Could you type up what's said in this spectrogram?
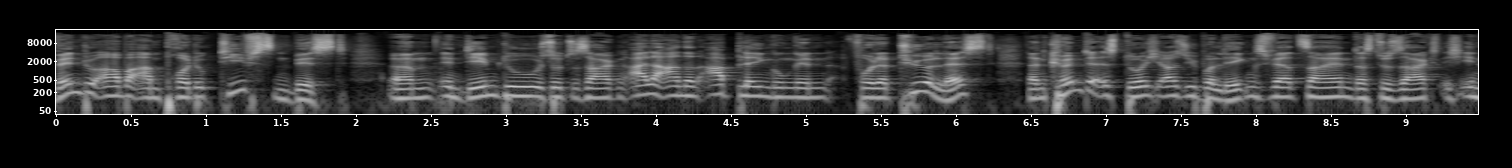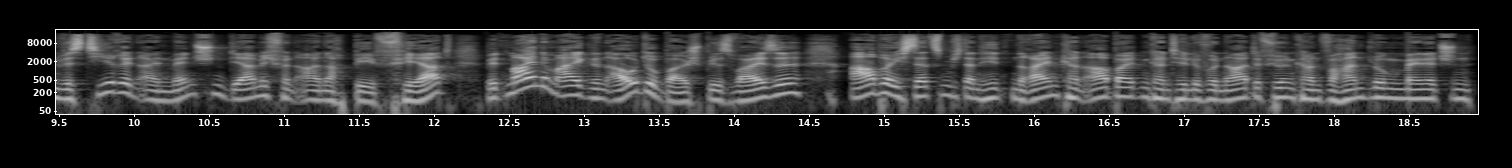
wenn du aber am produktivsten bist, ähm, indem du sozusagen alle anderen Ablenkungen vor der Tür lässt, dann könnte es durchaus überlegenswert sein, dass du sagst, ich investiere in einen Menschen, der mich von A nach B fährt, mit meinem eigenen Auto beispielsweise, aber ich setze mich dann hinten rein, kann arbeiten, kann Telefonate führen, kann Verhandlungen managen,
